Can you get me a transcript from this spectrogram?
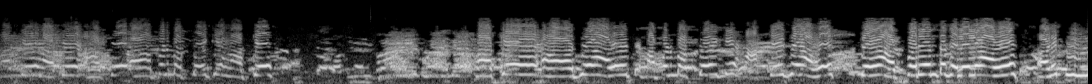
हाके हाके हाके आपण बघतोय की हाके हाके जे आहेत आपण बघतोय की हाके जे आहेत ते आजपर्यंत गेलेले आहेत आणि पूर्ण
